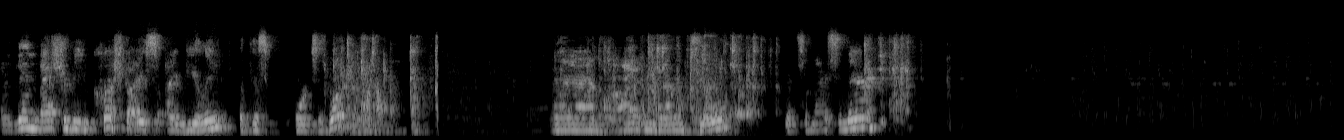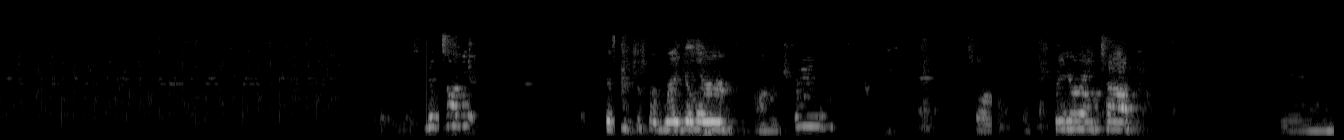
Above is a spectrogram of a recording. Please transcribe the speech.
And again, that should be crushed ice ideally, but this works as well. And I am going to get some ice in there. On it. This is just a regular um, strain. So strainer on top and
